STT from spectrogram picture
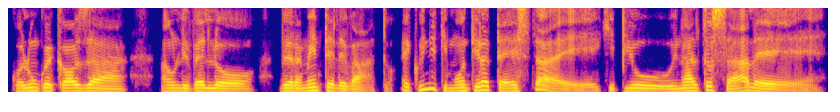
qualunque cosa a un livello veramente elevato e quindi ti monti la testa e chi più in alto sale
